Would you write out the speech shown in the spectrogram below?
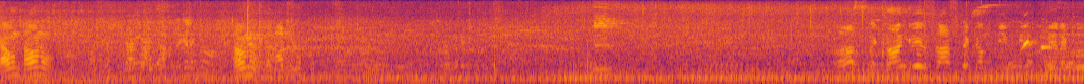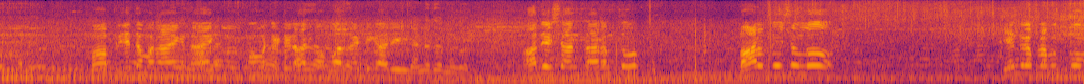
టౌన్ టౌను. టౌను. రాష్ట్ర కాంగ్రెస్ రాష్ట్ర కమిటీ పిలుపు మేరకు మా ప్రియతమ నాయక నాయకులు కోమటిరెడ్డి రాజగోపాల్ రెడ్డి గారి ఆదేశానుసారంతో భారతదేశంలో కేంద్ర ప్రభుత్వం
